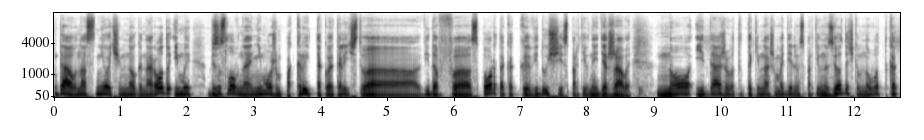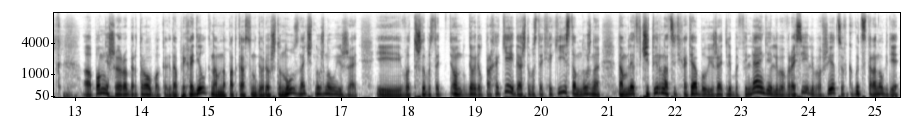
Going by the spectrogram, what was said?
да, у нас не очень много народу, и мы, безусловно, не можем покрыть такое количество э, видов э, спорта, как ведущие спортивные державы. Но и даже вот таким нашим отдельным спортивным звездочкам, ну вот как, э, помнишь, Роберт Роба, когда приходил к нам на подкаст, он говорил, что, ну, значит, нужно уезжать. И вот чтобы стать, он говорил про хоккей, да, чтобы стать хоккеистом, нужно там лет в 14 хотя бы уезжать либо в Финляндию, либо в Россию, либо в Швецию, в какую-то страну, где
